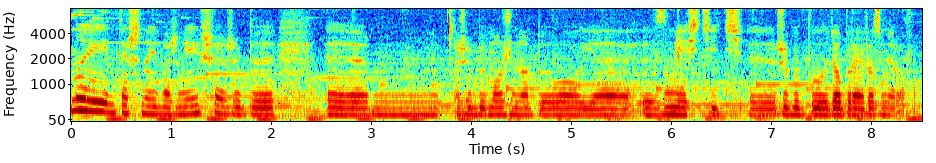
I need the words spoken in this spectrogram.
No i też najważniejsze, żeby, żeby można było je zmieścić, y, żeby były dobre rozmiarowo.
